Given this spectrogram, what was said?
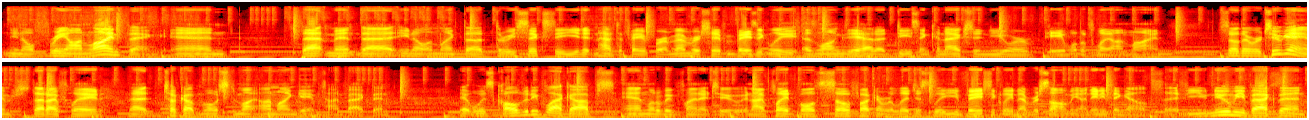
you know, free online thing and that meant that you know unlike the 360 you didn't have to pay for a membership and basically as long as you had a decent connection you were able to play online. So there were two games that I played that took up most of my online game time back then. It was Call of Duty Black Ops and Little Big Planet 2 and I played both so fucking religiously you basically never saw me on anything else. If you knew me back then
